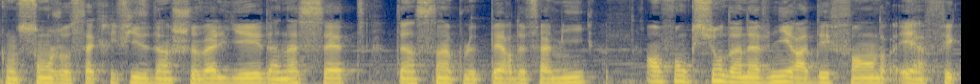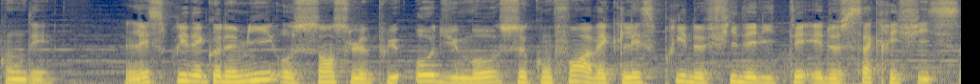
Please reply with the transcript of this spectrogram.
qu'on songe au sacrifice d'un chevalier, d'un ascète, d'un simple père de famille, en fonction d'un avenir à défendre et à féconder. L'esprit d'économie, au sens le plus haut du mot, se confond avec l'esprit de fidélité et de sacrifice.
